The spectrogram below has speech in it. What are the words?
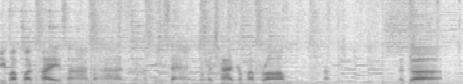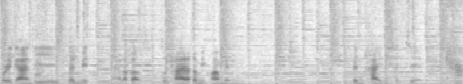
มีความปลอดภัยสะอาดสะอ้านนะครับมีแสงธรรมชาติเข้ามาพร้อมนะครับแล้วก็บริการที่เป็นมิตรนะแล้วก็สุดท้ายแล้วก็มีความเป็นเป็นไทยที่ชัดเจน ค่ะ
